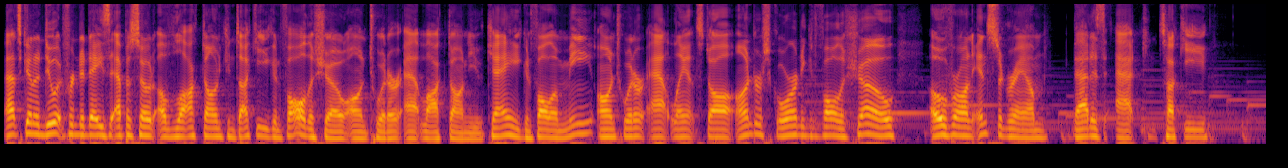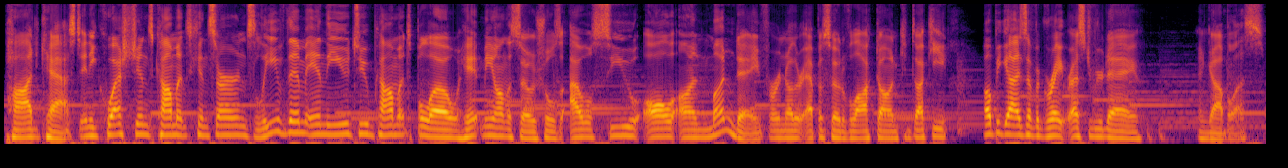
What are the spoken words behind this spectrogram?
That's going to do it for today's episode of Locked On Kentucky. You can follow the show on Twitter at Locked On UK. You can follow me on Twitter at Lance Dawe underscore. And you can follow the show over on Instagram. That is at Kentucky podcast. Any questions, comments, concerns, leave them in the YouTube comments below. Hit me on the socials. I will see you all on Monday for another episode of Locked On Kentucky. Hope you guys have a great rest of your day, and God bless.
